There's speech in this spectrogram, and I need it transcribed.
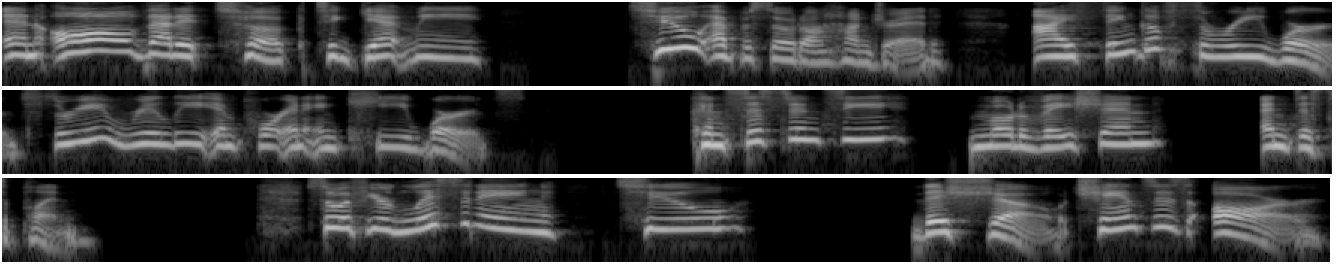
and all that it took to get me to episode 100, I think of three words, three really important and key words consistency, motivation, and discipline. So if you're listening to this show, chances are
